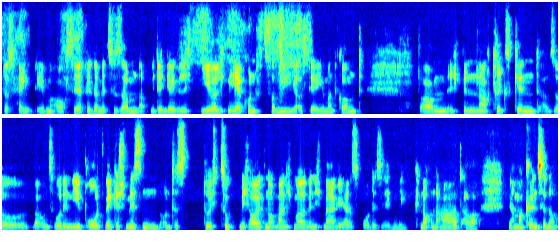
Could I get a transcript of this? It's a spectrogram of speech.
das hängt eben auch sehr viel damit zusammen mit der jeweiligen Herkunftsfamilie, aus der jemand kommt. Ähm, ich bin Nachkriegskind, also bei uns wurde nie Brot weggeschmissen und das durchzuckt mich heute noch manchmal, wenn ich merke, ja, das Brot ist irgendwie knochenhart, aber ja, man könnte es ja noch,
